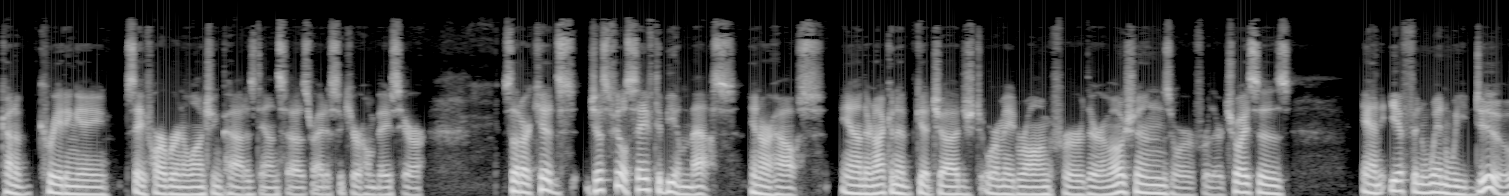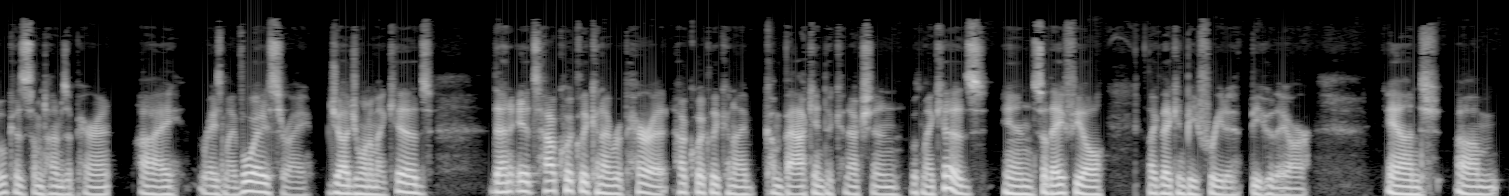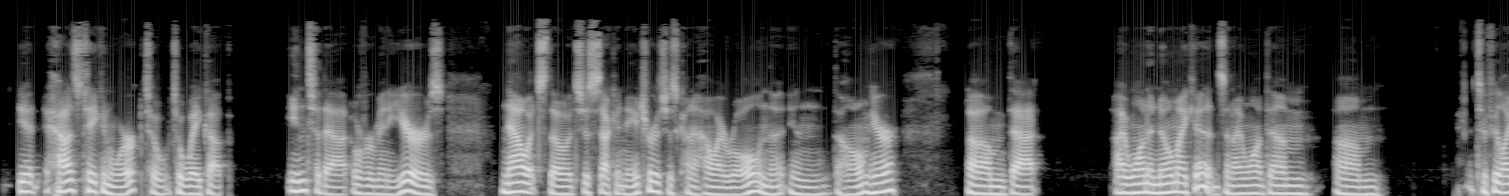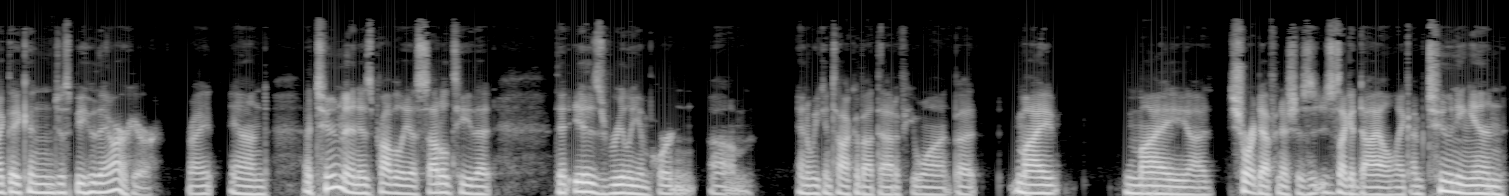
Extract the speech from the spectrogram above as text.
kind of creating a safe harbor and a launching pad, as Dan says, right? A secure home base here. So that our kids just feel safe to be a mess in our house and they're not going to get judged or made wrong for their emotions or for their choices. And if and when we do, because sometimes a parent, I raise my voice or I judge one of my kids, then it's how quickly can I repair it? How quickly can I come back into connection with my kids? And so they feel like they can be free to be who they are. And um, it has taken work to to wake up into that over many years. Now it's though it's just second nature. It's just kind of how I roll in the in the home here. Um, that I want to know my kids and I want them um, to feel like they can just be who they are here right? And attunement is probably a subtlety that that is really important. Um, and we can talk about that if you want. But my my uh, short definition is just like a dial. Like I'm tuning in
